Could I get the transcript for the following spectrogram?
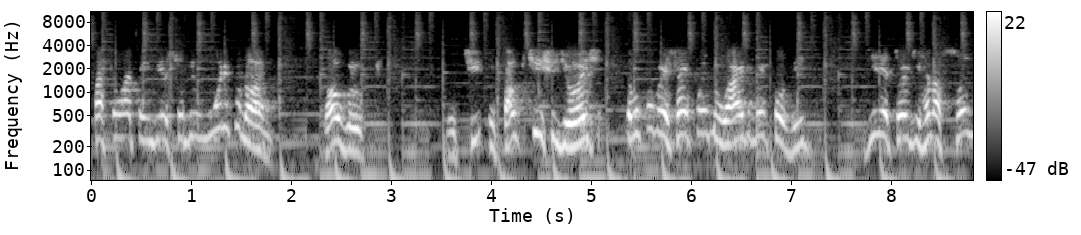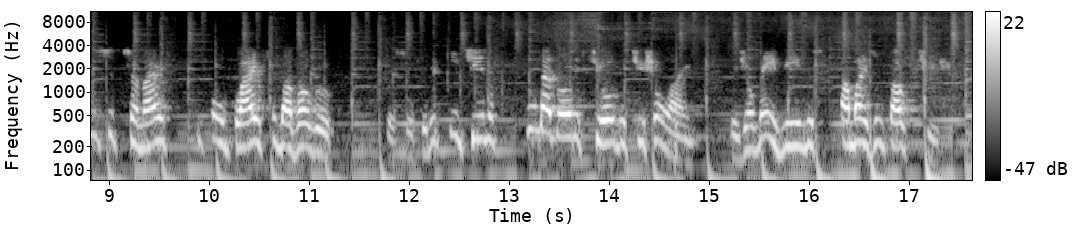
passam a atender sob um único nome, Val Group. No, Talk Ticho de hoje, eu vou conversar com Eduardo Berkovic, diretor de Relações Institucionais e Compliance da Val Group. Eu sou Felipe Quintino, fundador e CEO do Ticho Online. Sejam bem-vindos a mais um Talk Ticho.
